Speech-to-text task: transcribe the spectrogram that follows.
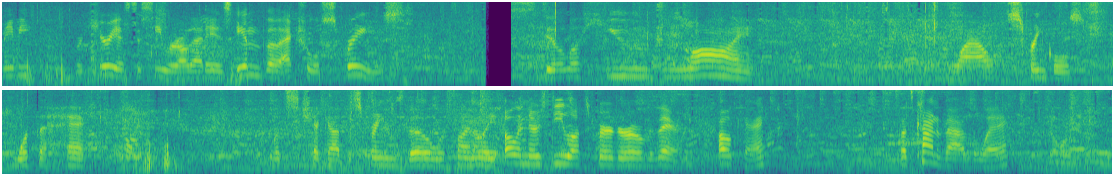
maybe. We're curious to see where all that is. In the actual springs. Still a huge line. Wow, sprinkles. What the heck? Let's check out the springs though. We're finally. Oh, and there's Deluxe Burger over there. Okay. That's kind of out of the way.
